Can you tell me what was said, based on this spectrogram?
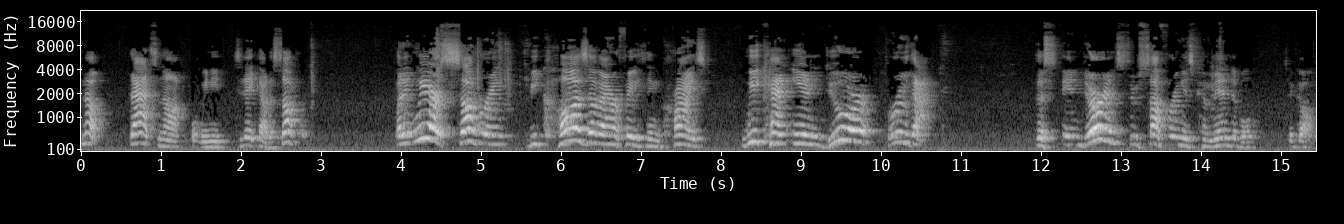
No, that's not what we need to take out of suffering. But if we are suffering because of our faith in Christ, we can endure through that. This endurance through suffering is commendable to God.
